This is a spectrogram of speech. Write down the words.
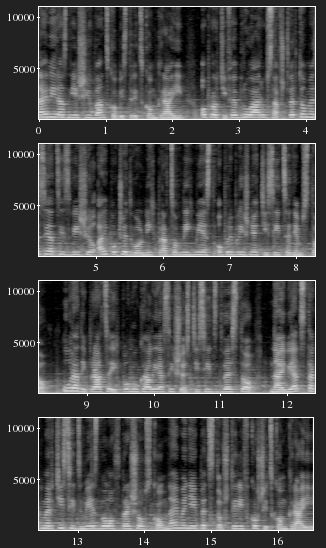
najvýraznejší v Bansko-Bystrickom kraji. Oproti februáru sa v štvrtom mesiaci zvýšil aj počet voľných pracovných miest o približne 1700. Úrady práce ich ponúkali asi 6200. Najviac takmer 1000 miest bolo v Prešovskom, najmenej 500 204 v Košickom kraji.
